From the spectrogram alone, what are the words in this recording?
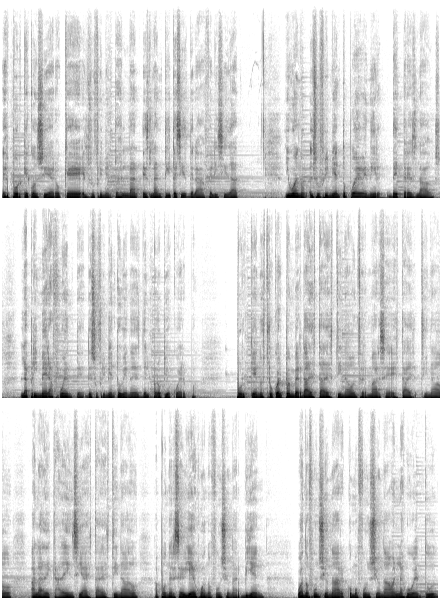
es porque considero que el sufrimiento es la, es la antítesis de la felicidad. Y bueno, el sufrimiento puede venir de tres lados. La primera fuente de sufrimiento viene desde el propio cuerpo, porque nuestro cuerpo en verdad está destinado a enfermarse, está destinado a la decadencia, está destinado a ponerse viejo, a no funcionar bien o a no funcionar como funcionaba en la juventud.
